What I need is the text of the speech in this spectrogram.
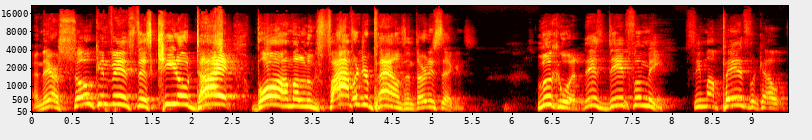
And they are so convinced this keto diet, boy, I'm gonna lose 500 pounds in 30 seconds. Look what this did for me. See my pants? Look how,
